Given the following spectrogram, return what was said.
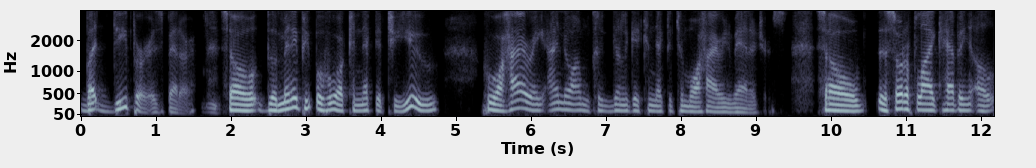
but deeper is better. Mm. So the many people who are connected to you, who are hiring, I know I'm going to get connected to more hiring managers. So it's sort of like having a,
